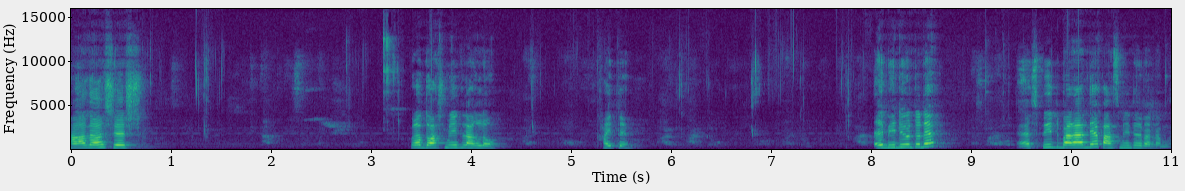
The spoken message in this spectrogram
খাওয়া দাওয়া শেষ। পুরো দশ মিনিট লাগল খাইতে। এই ভিডিওটাতে স্পিড বাড়া দিয়ে পাঁচ মিনিটের বানাবো।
